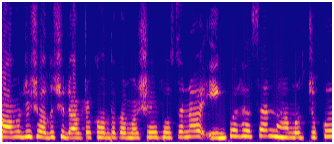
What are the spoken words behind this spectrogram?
কমিটির সদস্য ডক্টর খন্দকার মোশারফ হোসেন ও ইকবাল হাসান মাহমুদ চুকু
